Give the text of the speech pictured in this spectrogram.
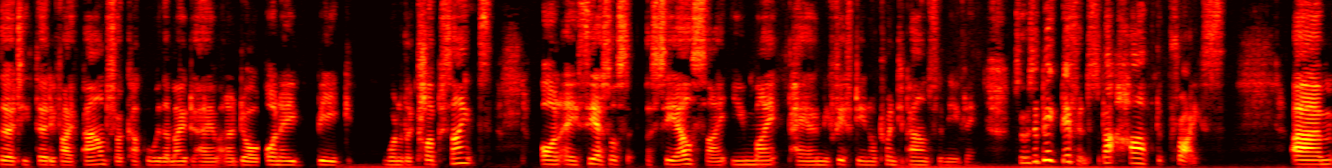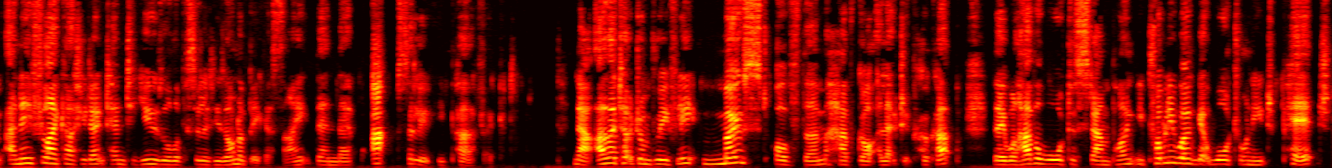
30 35 pounds for a couple with a motorhome and a dog on a big one of the club sites. On a CS or a CL site you might pay only 15 or 20 pounds for an evening. So it's a big difference. It's about half the price. Um, and if like us you don't tend to use all the facilities on a bigger site then they're absolutely perfect now, as I touched on briefly, most of them have got electric hookup. They will have a water standpoint. You probably won't get water on each pitch,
